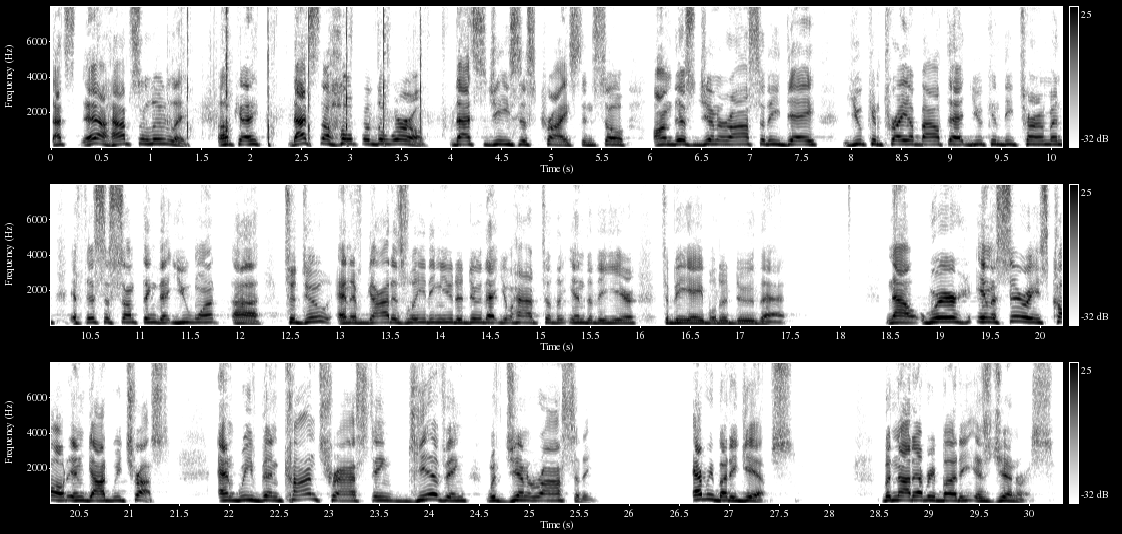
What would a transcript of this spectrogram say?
That's, yeah, absolutely. Okay. That's the hope of the world. That's Jesus Christ. And so on this generosity day, you can pray about that. You can determine if this is something that you want uh, to do. And if God is leading you to do that, you'll have to the end of the year to be able to do that. Now, we're in a series called In God We Trust, and we've been contrasting giving with generosity. Everybody gives, but not everybody is generous.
